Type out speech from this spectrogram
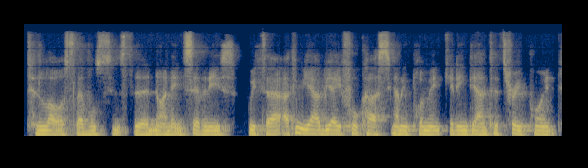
to the lowest levels since the 1970s. With uh, I think the RBA forecasting unemployment getting down to three point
